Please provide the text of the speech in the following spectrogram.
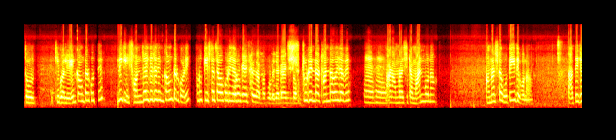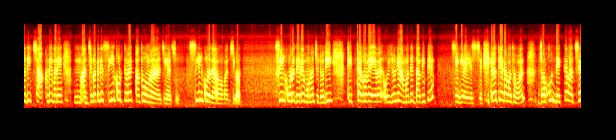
তোর কি বলে এনকাউন্টার করতে? নাকি সঞ্জয়কে যদি এনকাউন্টার করে পুরো কেসটা চাওয়া পড়ে যাবে। কেসটা চাপা পড়ে যাবে একদম। স্টুডেন্টরা ঠান্ডা হয়ে যাবে। আর আমরা সেটা মানবো না। আমরা সেটা হতেই দেবো না। তাতে যদি চাকরি মানে আর্যিকরটাকে সিল করতে হয়, তাতেও আমরা রাজি আছি। সিল করে দেওয়া হোক আর্যিকর সিল করে দেবে মনে হচ্ছে। যদি ঠিকঠাক ভাবে এবার ওই জন্য আমাদের দাবিতে সিবিআই এসছে। এবার তুই একটা কথা বল। যখন দেখতে পাচ্ছে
